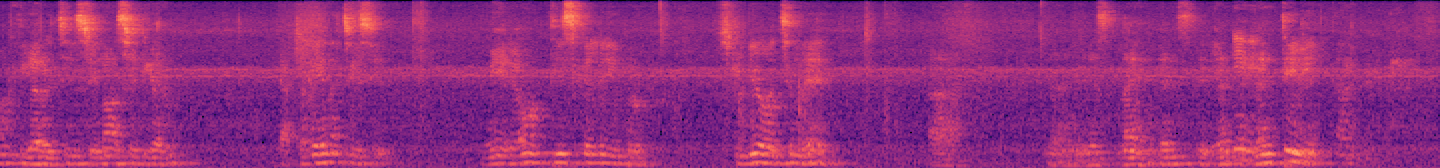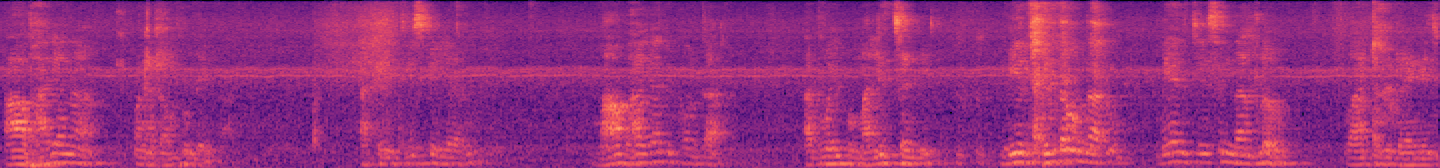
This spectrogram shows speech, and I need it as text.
రామూర్తి గారు వచ్చి శ్రీనివాస్ రెడ్డి గారు ఎట్లాగైనా చేసి మీరేమో తీసుకెళ్ళి ఇప్పుడు స్టూడియో వచ్చిందే ఎన్టీవీ ఆ భాగాన మన డంప్ ఉండేది అక్కడికి తీసుకెళ్ళారు. మా భాగాన్ని కొంత అటువైపు మళ్ళించండి. మీరు కింద ఉన్నారు. నేను చేసిన దాంట్లో వాటర్ డ్రైనేజ్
